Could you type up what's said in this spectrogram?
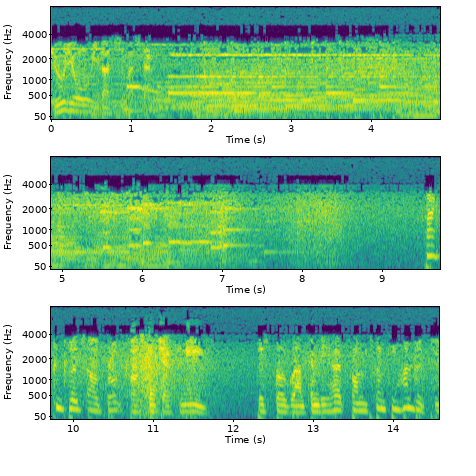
終了いたしました That concludes our broadcast in Japanese. This program can be heard from 2000 to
